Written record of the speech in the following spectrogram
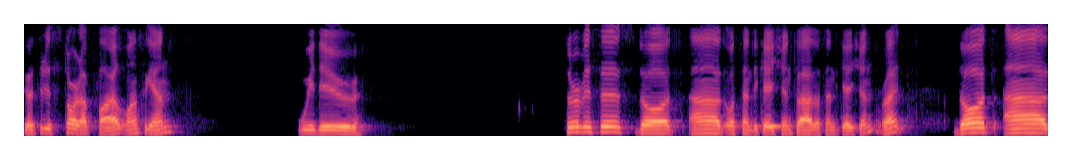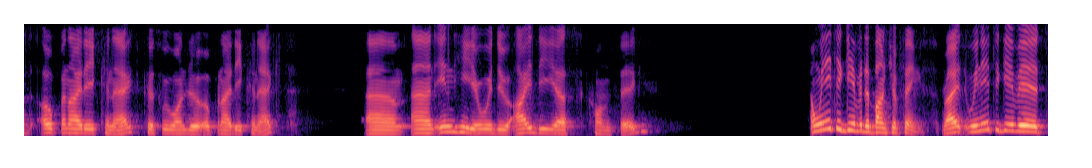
go to the startup file, once again, we do services dot add authentication to add authentication, right? Dot add OpenID Connect because we want to do OpenID Connect. Um, and in here we do IDS config. And we need to give it a bunch of things, right? We need to give it,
